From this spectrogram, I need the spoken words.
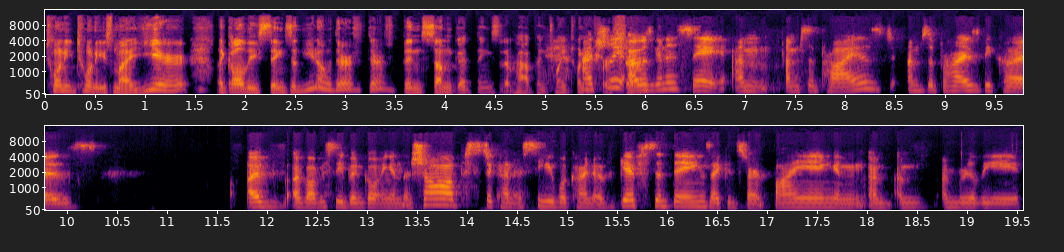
2020 is my year. Like all these things, and you know, there there've been some good things that have happened 2020. Actually, sure. I was gonna say I'm I'm surprised. I'm surprised because I've I've obviously been going in the shops to kind of see what kind of gifts and things I can start buying, and I'm I'm I'm really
